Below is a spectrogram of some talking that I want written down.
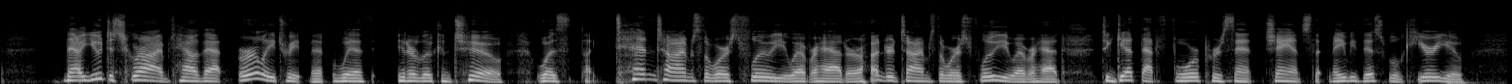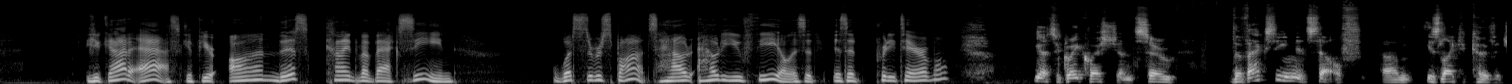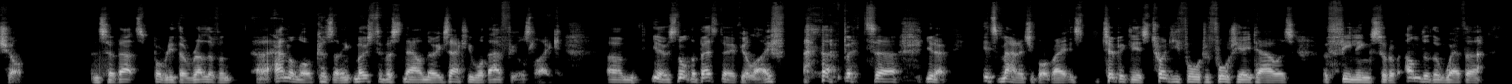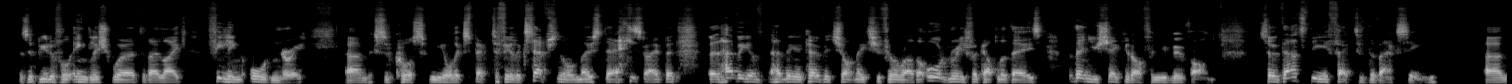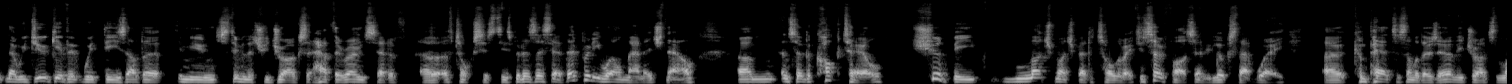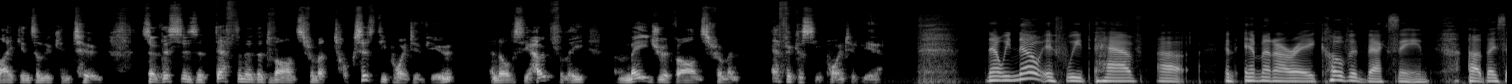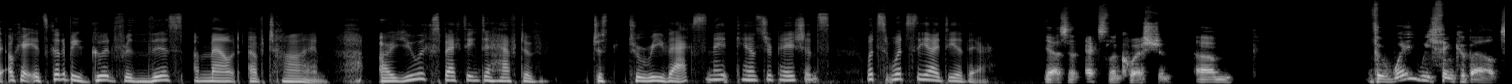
Now, you described how that early treatment with interleukin 2 was like 10 times the worst flu you ever had or 100 times the worst flu you ever had to get that 4% chance that maybe this will cure you you got to ask if you're on this kind of a vaccine what's the response? How how do you feel? Is it is it pretty terrible? Yeah it's a great question. So the vaccine itself um, is like a covid shot. And so that's probably the relevant uh, analog because i think most of us now know exactly what that feels like. Um, you know it's not the best day of your life but uh, you know it's manageable right? It's typically it's 24 to 48 hours of feeling sort of under the weather there's a beautiful English word that I like, feeling ordinary, um, because of course we all expect to feel exceptional most days, right? But but having a having a COVID shot makes you feel rather ordinary for a couple of days, but then you shake it off and you move on. So that's the effect of the vaccine. Um, now we do give it with these other immune stimulatory drugs that have their own set of, uh, of toxicities, but as I said, they're pretty well managed now, um, and so the cocktail should be much much better tolerated. So far, it certainly looks that way. Uh, compared to some of those early drugs like interleukin 2. So, this is a definite advance from a toxicity point of view, and obviously, hopefully, a major advance from an efficacy point of view. Now, we know if we have uh, an mRNA COVID vaccine, uh, they say, okay, it's going to be good for this amount of time. Are you expecting to have to just to revaccinate cancer patients? What's what's the idea there? Yeah, it's an excellent question. Um, the way we think about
